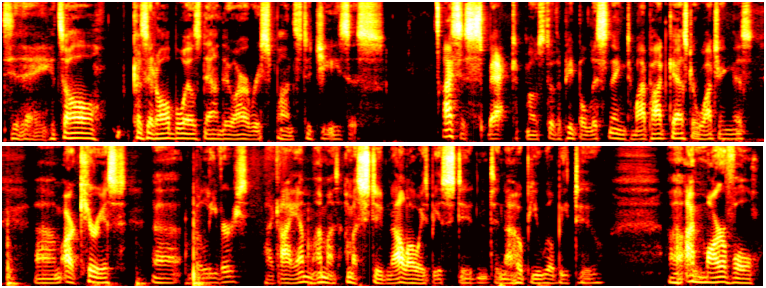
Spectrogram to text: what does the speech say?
today? It's all because it all boils down to our response to Jesus. I suspect most of the people listening to my podcast or watching this um, are curious uh, believers, like I am. I'm a, I'm a student. I'll always be a student, and I hope you will be too. Uh, I marvel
